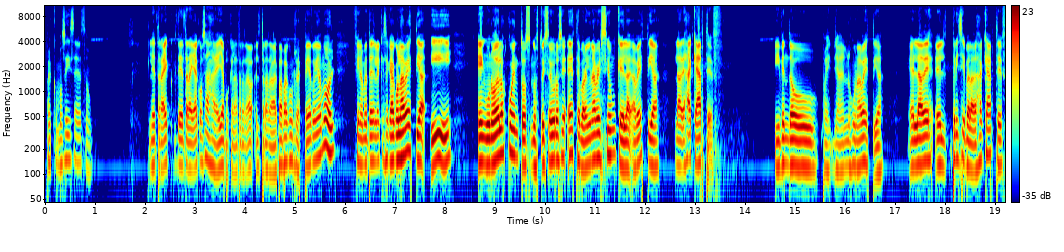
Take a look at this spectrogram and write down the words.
Pues, ¿cómo se dice eso? Le, trae, le traía cosas a ella porque la trataba, él al papá con respeto y amor. Finalmente es el que se queda con la bestia. Y en uno de los cuentos, no estoy seguro si es este, pero hay una versión que la bestia la deja captive. Even though, pues ya él no es una bestia. Él la el príncipe la deja captive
